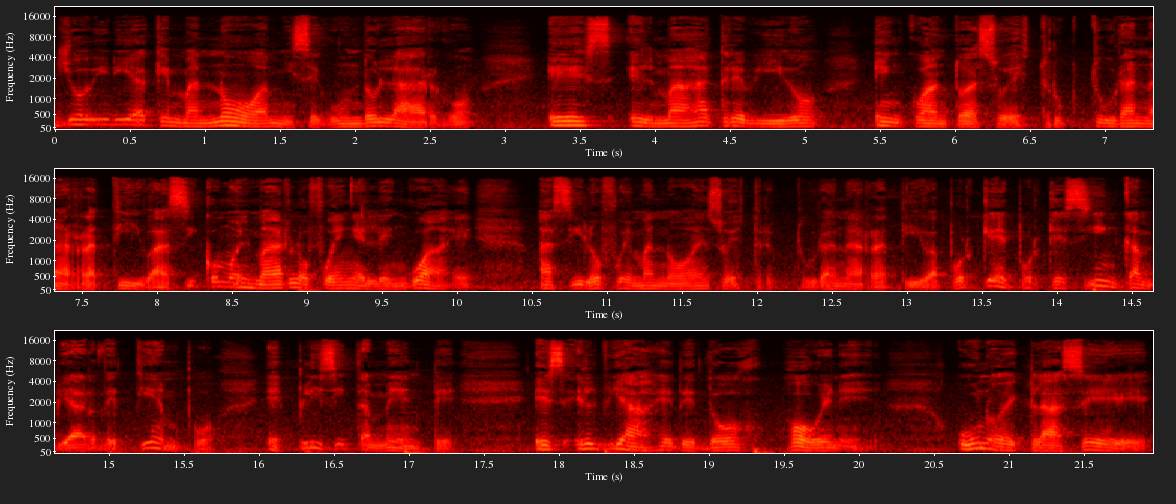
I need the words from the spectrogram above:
Yo diría que Manoa, mi segundo largo, es el más atrevido en cuanto a su estructura narrativa, así como el mar lo fue en el lenguaje. Así lo fue Manoa en su estructura narrativa. ¿Por qué? Porque sin cambiar de tiempo explícitamente es el viaje de dos jóvenes, uno de clase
